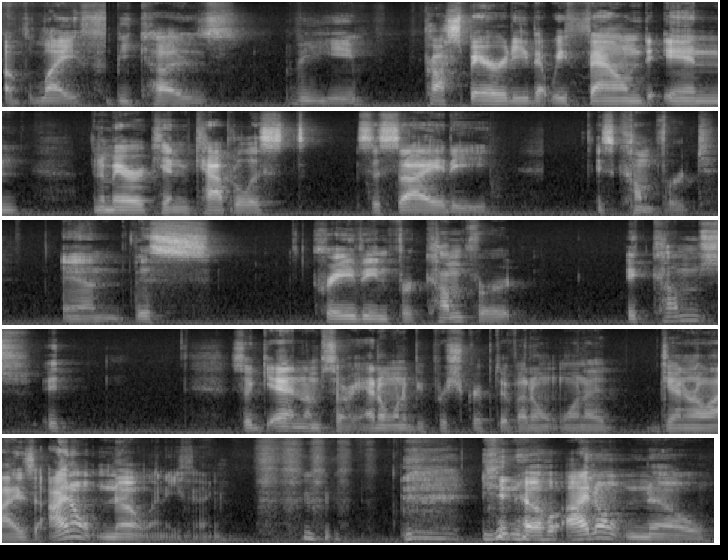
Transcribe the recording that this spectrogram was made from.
of life because the prosperity that we found in an American capitalist society is comfort. And this craving for comfort, it comes, it, so again, I'm sorry, I don't want to be prescriptive. I don't want to generalize. I don't know anything. you know, I don't know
